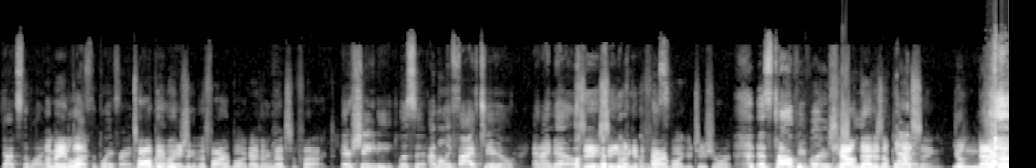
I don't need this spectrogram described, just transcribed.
That's the one. I mean, That's look, the boyfriend. Tall people usually get the fire bug. I think that's a fact. They're shady. Listen, I'm only five two, and I know See, see, you wouldn't get the fire bug. You're too short. those tall people are. Count that as a blessing. You'll never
